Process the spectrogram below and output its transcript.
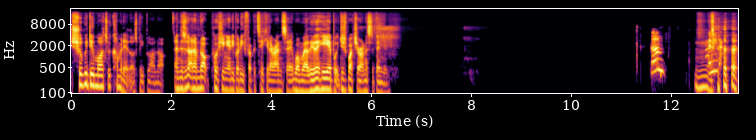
Should we do more to accommodate those people or not? And there's not, and I'm not pushing anybody for a particular answer one way or the other here, but just what's your honest opinion? Um, I mean,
